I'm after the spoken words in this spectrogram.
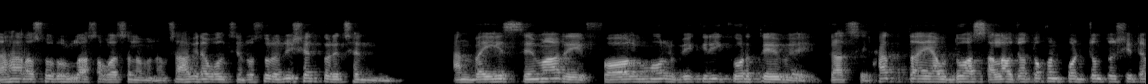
নাহা সাহাবিরা বলছেন, রসুল নিষেধ করেছেন আনবাই সেমারে ফলমূল বিক্রি করতে যতক্ষণ পর্যন্ত সেটা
